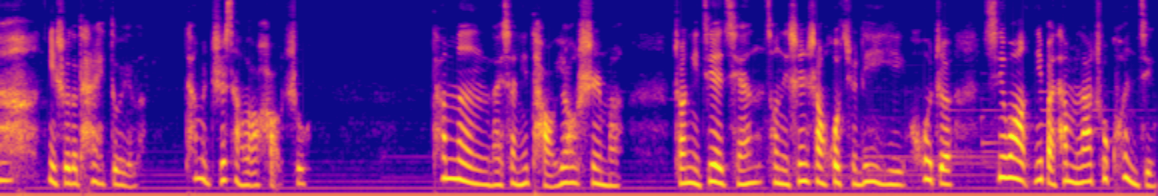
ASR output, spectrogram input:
啊，你说的太对了，他们只想捞好处。他们来向你讨要是吗？找你借钱，从你身上获取利益，或者希望你把他们拉出困境。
